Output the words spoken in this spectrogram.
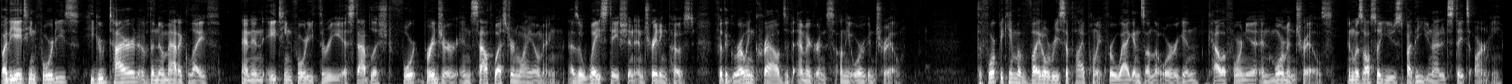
By the 1840s, he grew tired of the nomadic life and in 1843 established Fort Bridger in southwestern Wyoming as a way station and trading post for the growing crowds of emigrants on the Oregon Trail. The fort became a vital resupply point for wagons on the Oregon, California, and Mormon trails, and was also used by the United States Army.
